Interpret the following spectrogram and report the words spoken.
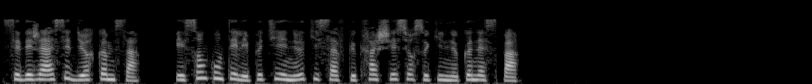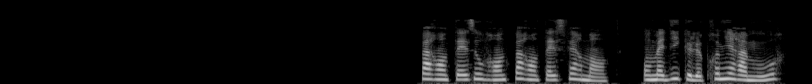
C'est déjà assez dur comme ça. Et sans compter les petits haineux qui savent que cracher sur ce qu'ils ne connaissent pas. Parenthèse ouvrante parenthèse fermante. On m'a dit que le premier amour,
